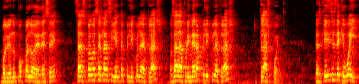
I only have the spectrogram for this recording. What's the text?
Volviendo un poco a lo de DC. ¿Sabes cuál va a ser la siguiente película de Flash? O sea, la primera película de Flash. Flashpoint. Entonces, ¿qué dices de que, güey?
